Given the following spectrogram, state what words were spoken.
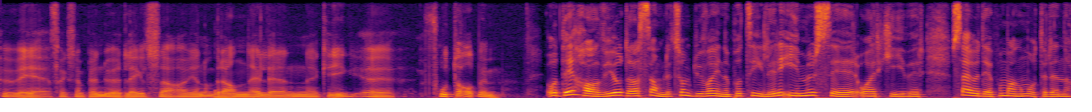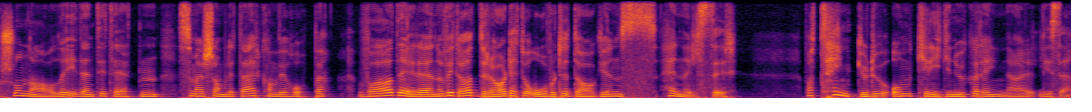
ved f.eks. en ødeleggelse av, gjennom brann eller en eh, krig, eh, fotoalbum. Og det har vi jo da samlet, som du var inne på tidligere, i museer og arkiver. Så er jo det på mange måter den nasjonale identiteten som er samlet der, kan vi håpe. Hva dere, når vi da drar dette over til dagens hendelser, hva tenker du om krigen i Ukraina, Lise?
